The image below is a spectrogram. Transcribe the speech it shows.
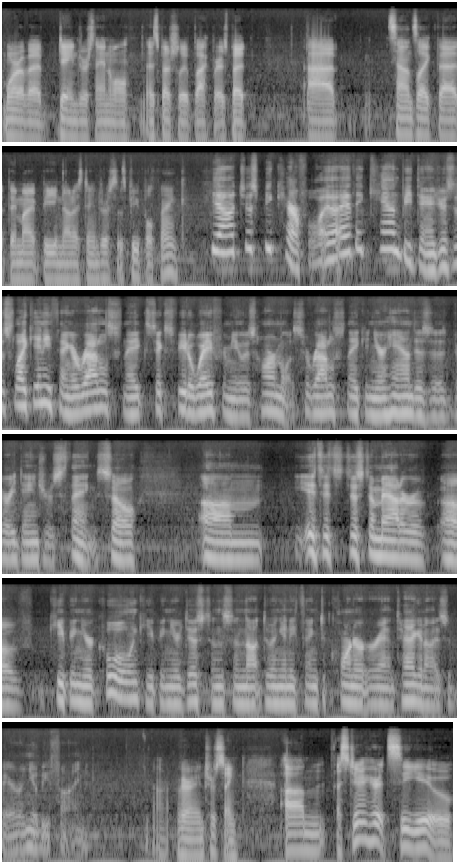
more of a dangerous animal, especially black bears. But uh, sounds like that they might be not as dangerous as people think. Yeah, just be careful. They can be dangerous. It's like anything. A rattlesnake six feet away from you is harmless. A rattlesnake in your hand is a very dangerous thing. So um, it's, it's just a matter of, of keeping your cool and keeping your distance and not doing anything to corner or antagonize a bear, and you'll be fine. Uh, very interesting. Um, a student here at CU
